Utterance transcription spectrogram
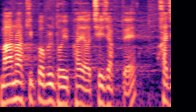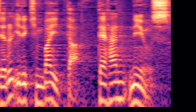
만화 기법을 도입하여 제작돼 화제를 일으킨 바 있다. 대한 뉴스.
